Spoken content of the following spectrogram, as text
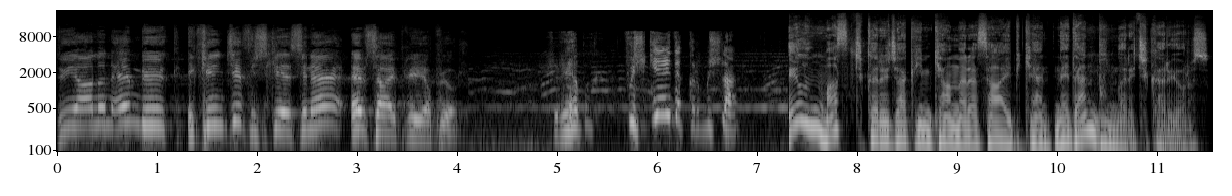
Dünyanın en büyük ikinci fiskiyesine ev sahipliği yapıyor. Şuraya bak. Fışkiyeyi de kırmışlar. Elon Musk çıkaracak imkanlara sahipken neden bunları çıkarıyoruz?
